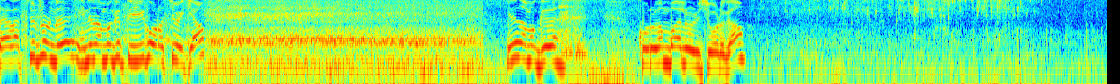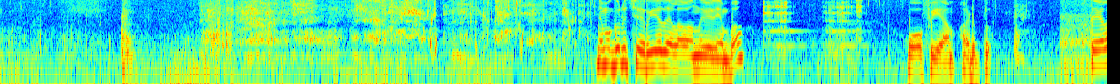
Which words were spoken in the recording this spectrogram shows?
തിളച്ചിട്ടുണ്ട്. ഇനി നമുക്ക് തീ കുറച്ച് വെക്കാം. ഇനി നമുക്ക് കുറുകൻ പാൽ ഒഴിച്ചു കൊടുക്കാം. നമുക്കൊരു ചെറിയ തിള വന്നു കഴിയുമ്പോൾ ഓഫ് ചെയ്യാം അടുപ്പ്. തിള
